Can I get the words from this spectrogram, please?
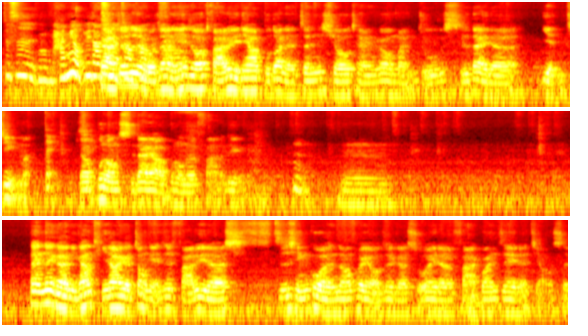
就是你还没有遇到对啊，就是我知道你是说法律一定要不断的增修，才能够满足时代的演进嘛？对，有不同时代要有不同的法律。嗯嗯。但那个你刚刚提到一个重点是法律的执行过程中会有这个所谓的法官之类的角色。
